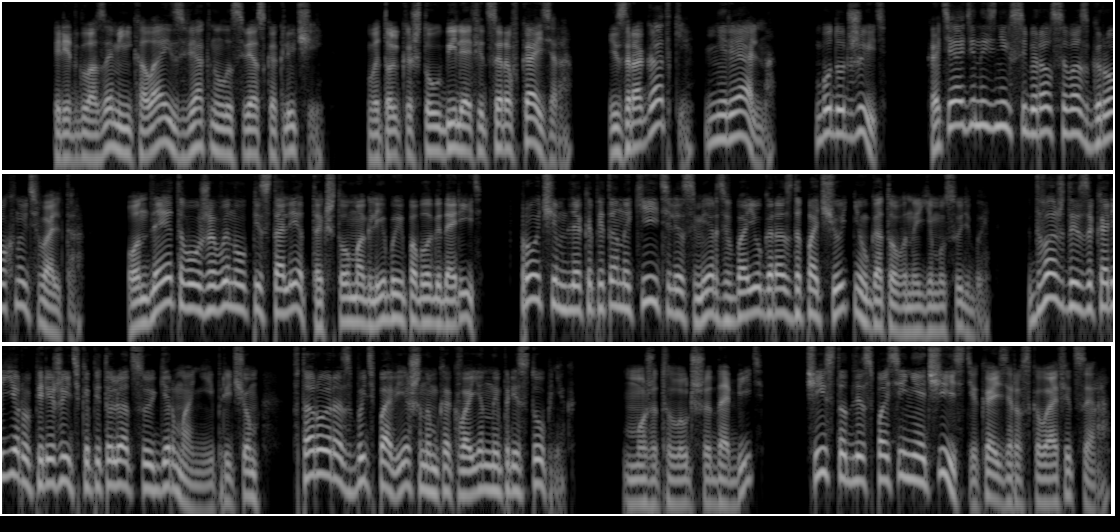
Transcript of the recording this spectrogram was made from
Перед глазами Николая звякнула связка ключей. Вы только что убили офицеров Кайзера. Из рогатки? Нереально. Будут жить. Хотя один из них собирался вас грохнуть, Вальтер. Он для этого уже вынул пистолет, так что могли бы и поблагодарить. Впрочем, для капитана Кейтеля смерть в бою гораздо почетнее уготованной ему судьбы. Дважды за карьеру пережить капитуляцию Германии, причем Второй раз быть повешенным как военный преступник. Может, лучше добить? Чисто для спасения чести кайзеровского офицера.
